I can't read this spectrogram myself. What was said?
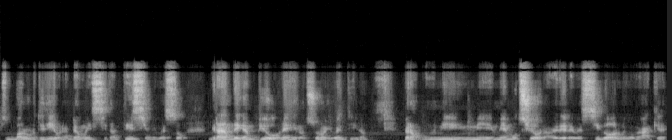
sbalorditivo, ne abbiamo visti tantissimi di questo grande campione, io non sono juventino, però mi, mi, mi emoziona vedere questi gol come anche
